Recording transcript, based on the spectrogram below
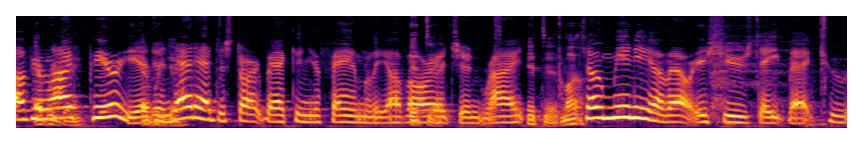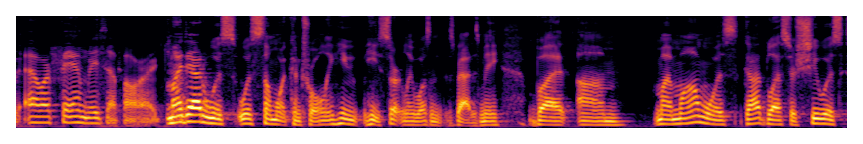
of your life day. period Every and day. that had to start back in your family of It did. origin right It did. My- so many of our issues date back to our families of origin My dad was, was somewhat controlling. He, he certainly wasn't as bad as me, but um, my mom was, God bless her, she was,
